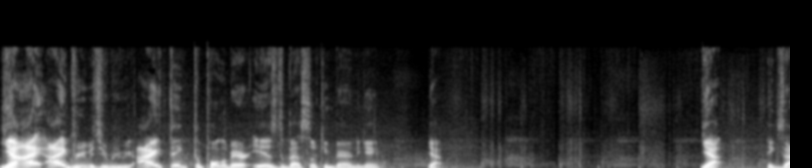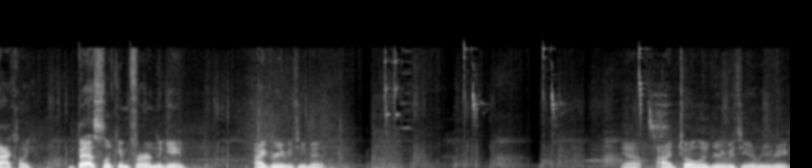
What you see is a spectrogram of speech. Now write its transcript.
Yeah, I, I agree with you, Riri. I think the polar bear is the best looking bear in the game. Yeah. Yeah, exactly. Best looking fur in the game. I agree with you, man. Yeah, I totally agree with you, Riri.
